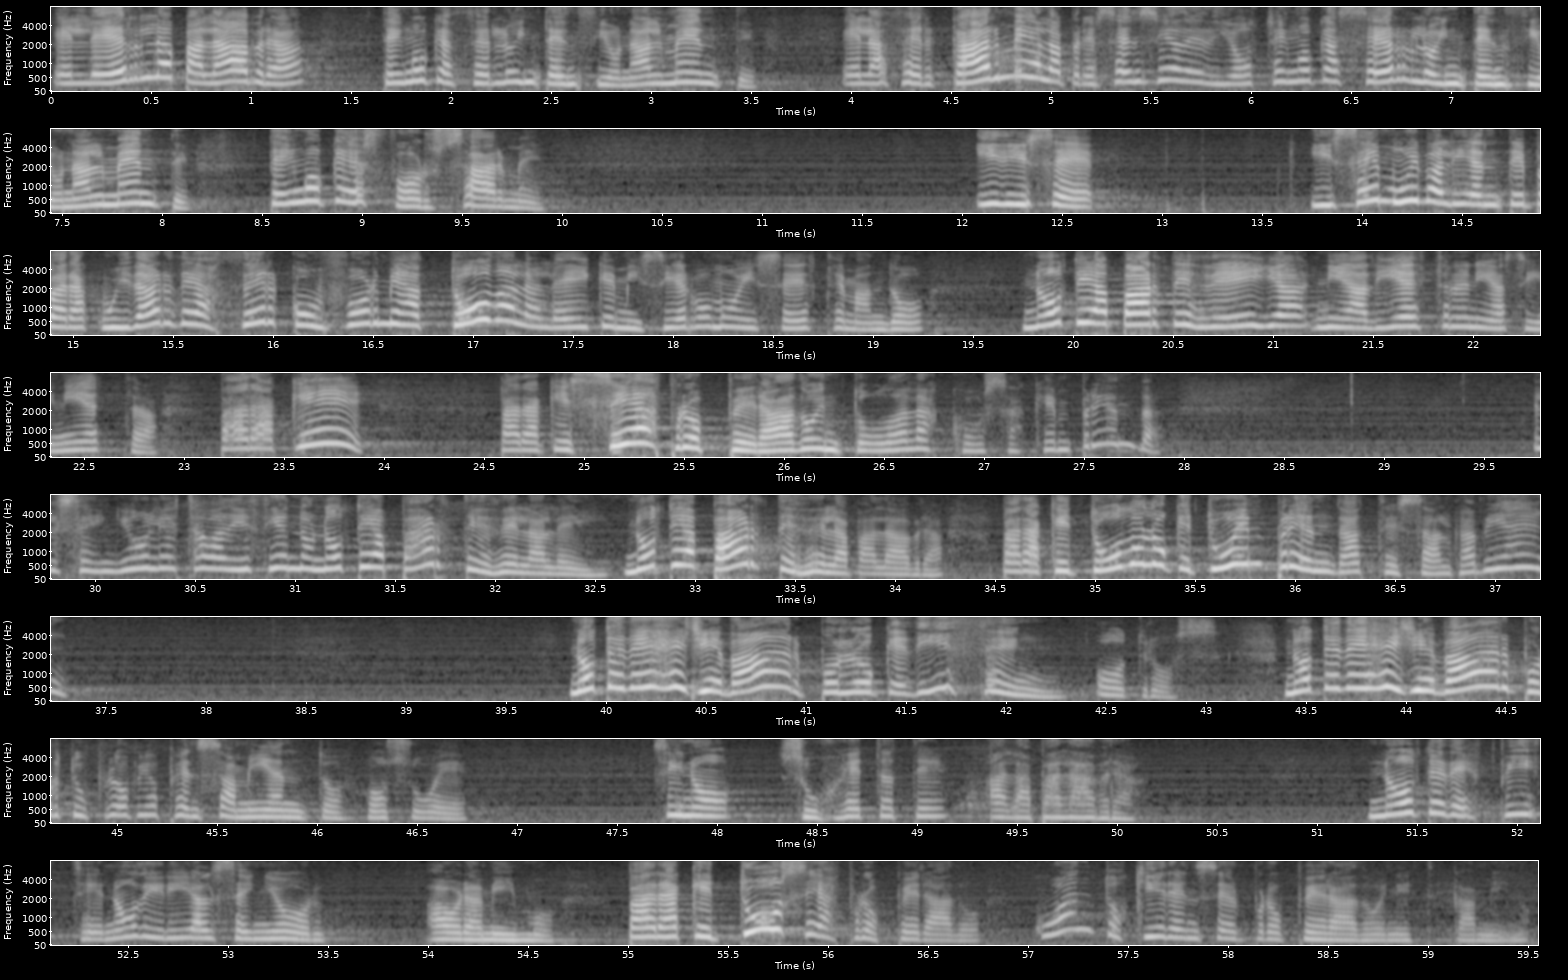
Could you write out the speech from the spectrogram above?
El leer la palabra tengo que hacerlo intencionalmente el acercarme a la presencia de Dios, tengo que hacerlo intencionalmente, tengo que esforzarme. Y dice, y sé muy valiente para cuidar de hacer conforme a toda la ley que mi siervo Moisés te mandó. No te apartes de ella ni a diestra ni a siniestra. ¿Para qué? Para que seas prosperado en todas las cosas que emprendas. El Señor le estaba diciendo, no te apartes de la ley, no te apartes de la palabra, para que todo lo que tú emprendas te salga bien. No te dejes llevar por lo que dicen otros. No te dejes llevar por tus propios pensamientos, Josué, sino sujétate a la palabra. No te despiste, no diría el Señor ahora mismo, para que tú seas prosperado. ¿Cuántos quieren ser prosperados en este camino?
